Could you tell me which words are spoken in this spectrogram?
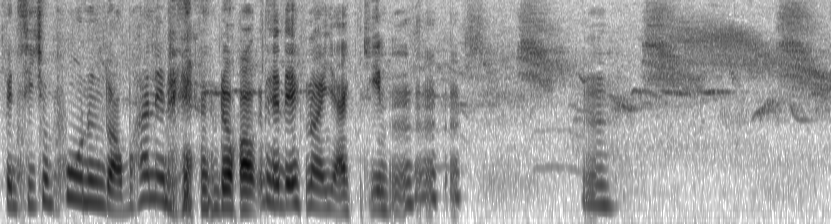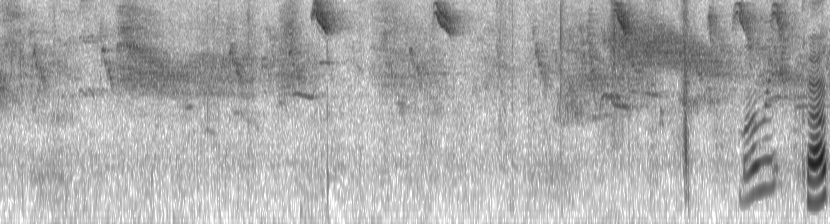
เป็นสีชมพูหนึ่งดอกบ้านในแดงดอกแต่เด็กหน่อยอยากกินครับ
